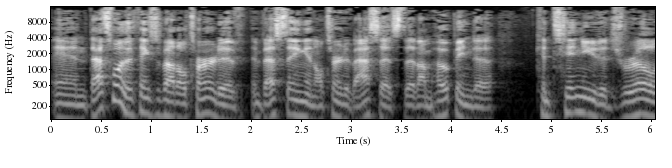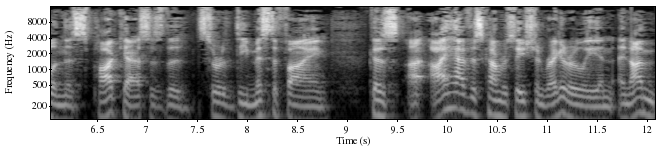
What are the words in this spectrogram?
And that's one of the things about alternative investing and alternative assets that I'm hoping to continue to drill in this podcast is the sort of demystifying because I, I have this conversation regularly and, and I'm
